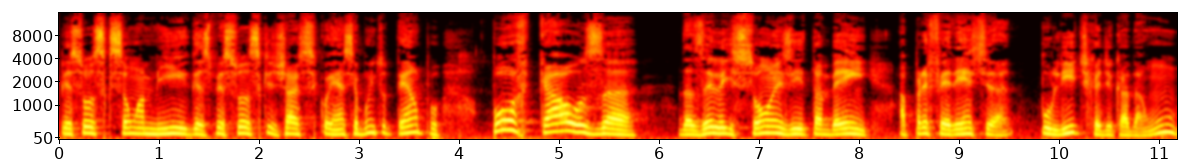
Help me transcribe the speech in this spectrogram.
pessoas que são amigas, pessoas que já se conhecem há muito tempo, por causa das eleições e também a preferência política de cada um,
